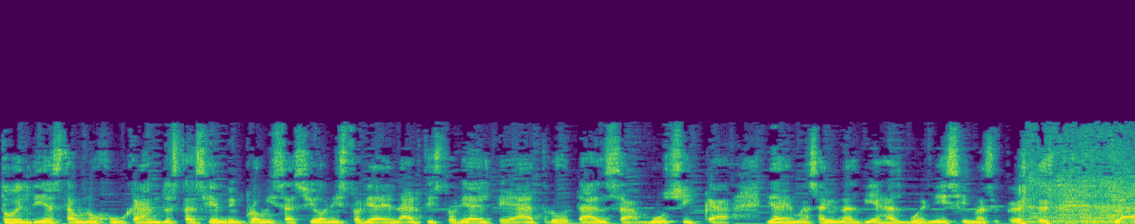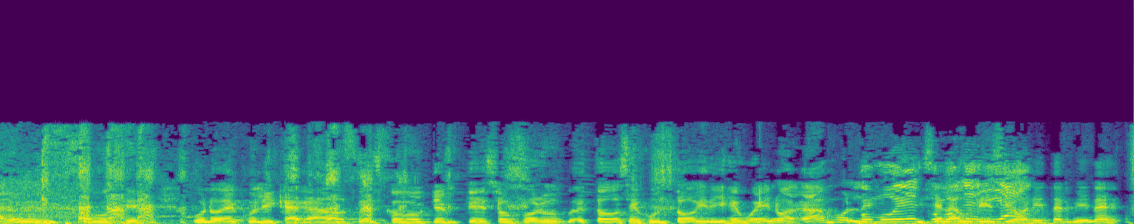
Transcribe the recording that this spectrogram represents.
todo el día está uno jugando, está haciendo improvisación, historia del arte, historia del teatro, danza, música, y además hay unas viejas buenísimas. Entonces, claro, como que uno de culicagado, pues como que empezó por, todo se juntó y dije, bueno, hagámosle. Hice la audición y terminé.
